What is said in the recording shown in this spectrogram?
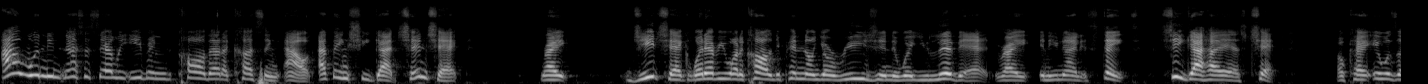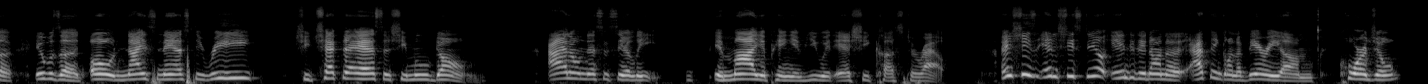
I wouldn't necessarily even call that a cussing out. I think she got chin checked, right? G checked, whatever you want to call it, depending on your region and where you live at, right? In the United States, she got her ass checked. Okay, it was a it was a oh nice nasty read. She checked her ass and she moved on. I don't necessarily, in my opinion, view it as she cussed her out. And she's and she still ended it on a I think on a very um cordial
